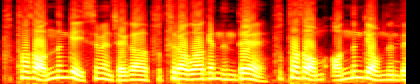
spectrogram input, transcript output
붙어서 얻는 게 있으면 제가 붙으라고 하겠는데, 붙어서 얻- 얻는 게 없는데.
